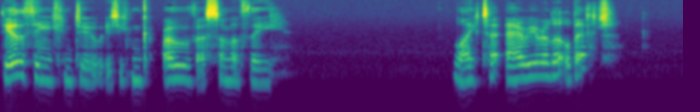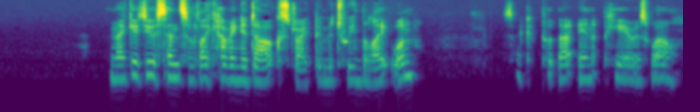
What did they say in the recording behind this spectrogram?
The other thing you can do is you can go over some of the lighter area a little bit and that gives you a sense of like having a dark stripe in between the light one. So I could put that in up here as well.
